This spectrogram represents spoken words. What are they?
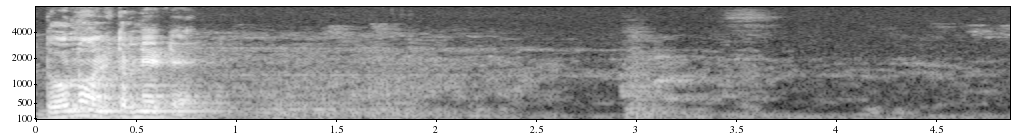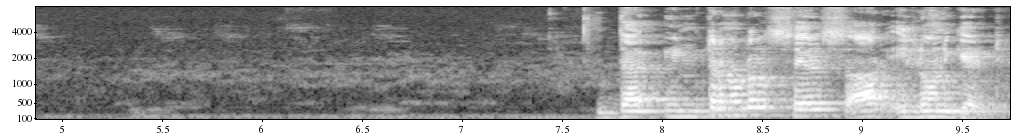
दोनों अल्टरनेट है। The internodal cells are elongate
